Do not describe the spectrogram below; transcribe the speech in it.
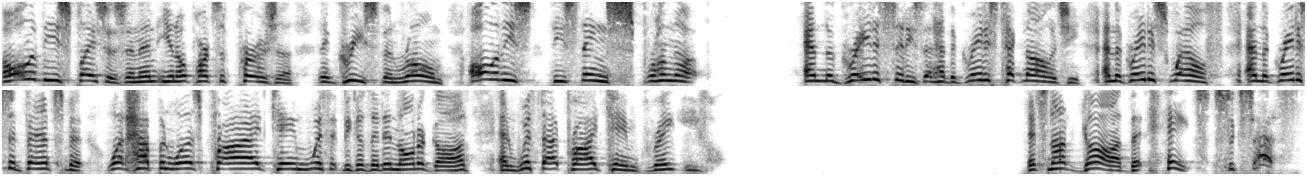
All of these places, and then, you know, parts of Persia, then Greece, then Rome, all of these, these things sprung up. And the greatest cities that had the greatest technology and the greatest wealth and the greatest advancement, what happened was pride came with it because they didn't honor God, and with that pride came great evil. It's not God that hates success.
